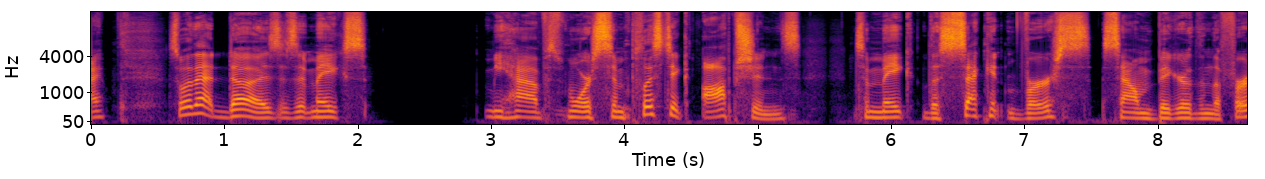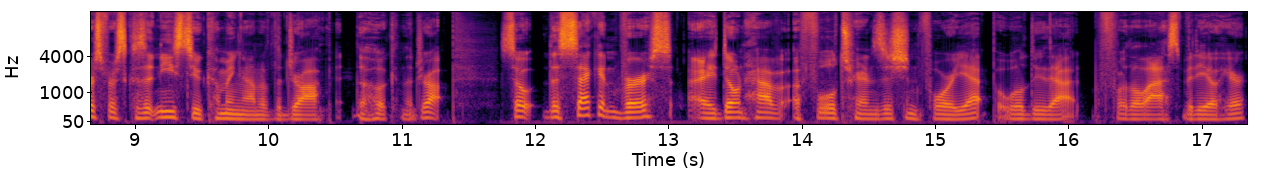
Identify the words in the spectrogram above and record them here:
Okay. So what that does is it makes me have more simplistic options to make the second verse sound bigger than the first verse because it needs to coming out of the drop, the hook and the drop. So the second verse, I don't have a full transition for yet, but we'll do that before the last video here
